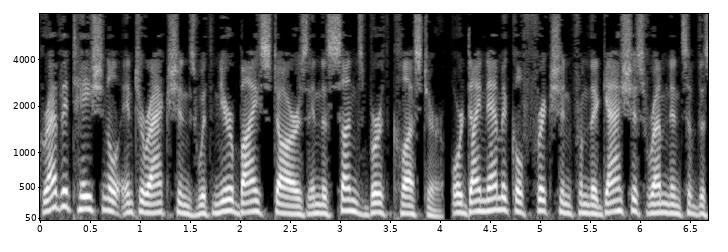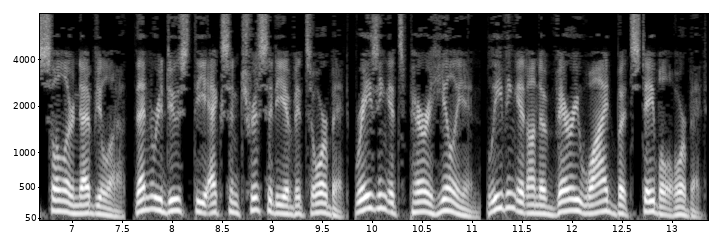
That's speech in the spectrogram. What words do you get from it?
Gravitational interactions with nearby stars in the Sun's birth cluster, or dynamical friction from the gaseous remnants of the solar nebula, then reduced the eccentricity of its orbit, raising its perihelion, leaving it on a very wide but stable orbit.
